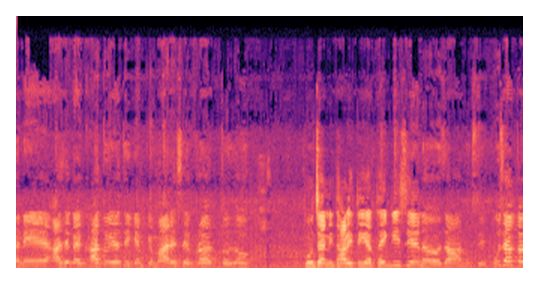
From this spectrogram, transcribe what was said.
અને આજે કાંઈ ખાધું નથી કેમ કે મારે છે વ્રત. તો પૂજાની થાળી તૈયાર થઈ ગઈ છે અને જવાનું છે પૂજા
